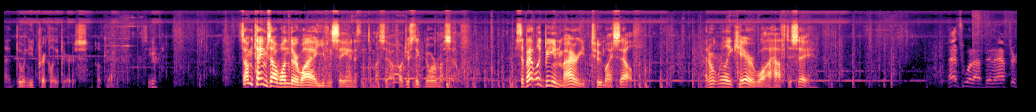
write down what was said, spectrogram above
I don't need prickly pears. Okay. See? Sometimes I wonder why I even say anything to myself. I'll just ignore myself. It's a bit like being married to myself. I don't really care what I have to say. That's what I've been after.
